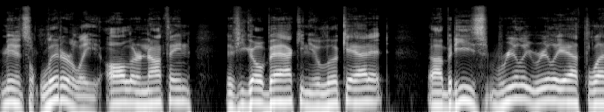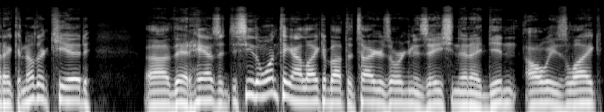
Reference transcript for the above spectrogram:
I mean, it's literally all or nothing if you go back and you look at it. Uh, but he's really, really athletic. Another kid that has it. You see, the one thing I like about the Tigers organization that I didn't always like,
